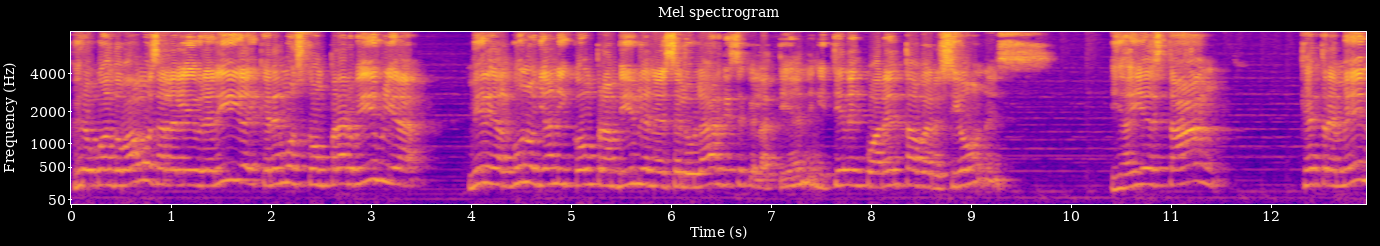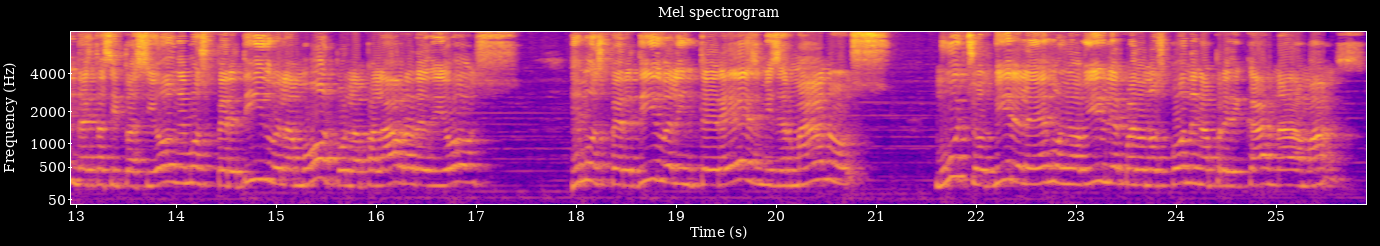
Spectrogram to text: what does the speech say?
Pero cuando vamos a la librería y queremos comprar Biblia, mire, algunos ya ni compran Biblia en el celular, dice que la tienen y tienen 40 versiones. Y ahí están. Qué tremenda esta situación. Hemos perdido el amor por la palabra de Dios. Hemos perdido el interés, mis hermanos. Muchos, mire, leemos la Biblia cuando nos ponen a predicar nada más.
